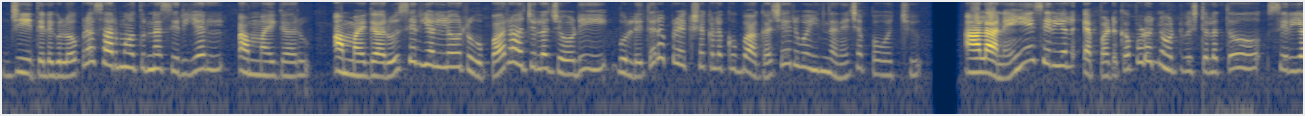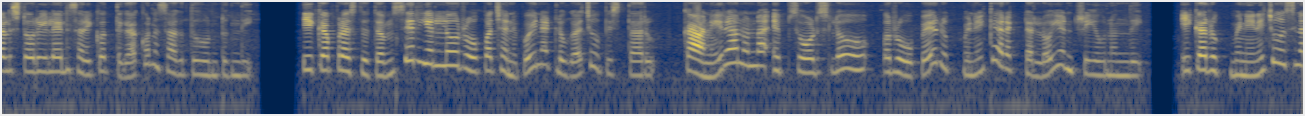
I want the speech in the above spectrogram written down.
జీ తెలుగులో ప్రసారమవుతున్న సీరియల్ అమ్మాయి గారు. అమ్మాయి గారు సీరియల్లో రూపా రాజుల జోడీ బుల్లితెర ప్రేక్షకులకు బాగా చేరువైందని చెప్పవచ్చు. అలానే ఈ సీరియల్ ఎప్పటికప్పుడు నోట్విస్టులతో సీరియల్ స్టోరీ లైన్ సరికొత్తగా కొనసాగుతూ ఉంటుంది. ఇక ప్రస్తుతం సీరియల్లో రూప చనిపోయినట్లుగా చూపిస్తారు. కానీ రానున్న ఎపిసోడ్స్లో రూపే రుక్మిణి క్యారెక్టర్లో ఎంట్రీ ఉంది ఇక రుక్మిణిని చూసిన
